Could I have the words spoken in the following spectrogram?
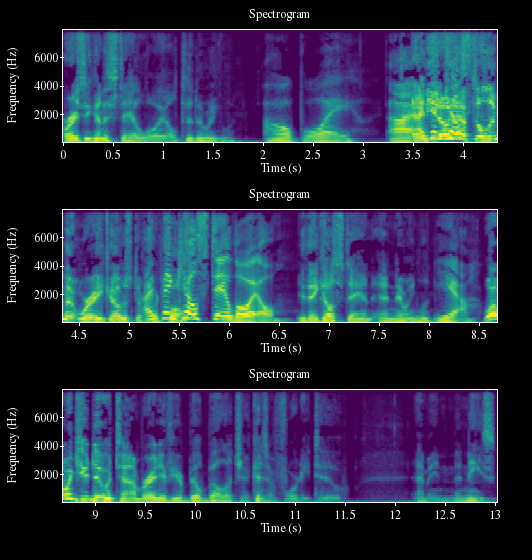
Or is he going to stay loyal to New England? Oh boy. Uh, I And think you don't have to limit where he goes to I think he'll stay loyal. You think he'll stay in, in New England? Yeah. What would you do with Tom Brady if you're Bill Belichick? Because at 42, I mean, the knees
